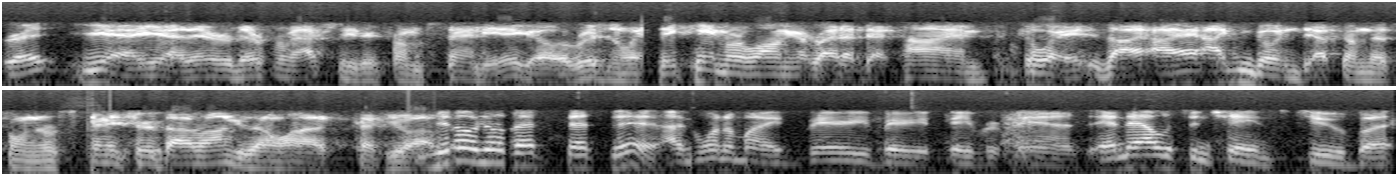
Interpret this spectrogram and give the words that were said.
Right? Yeah, yeah, they're they're from actually they're from San Diego originally. They came along at right at that time. So wait, is I I, I can go in depth on this one. Finish your thought wrong because I don't want to cut you off. No, no, that's that's it. I'm one of my very, very favorite bands, and Alice in Chains too. But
